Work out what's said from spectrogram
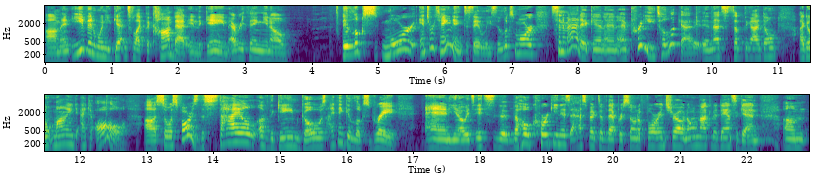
Um, and even when you get into like the combat in the game, everything, you know, it looks more entertaining to say the least. It looks more cinematic and, and, and pretty to look at it, and that's something I don't I don't mind at all. Uh, so as far as the style of the game goes, I think it looks great. And you know, it's it's the, the whole quirkiness aspect of that Persona 4 intro. No, I'm not gonna dance again. Um,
